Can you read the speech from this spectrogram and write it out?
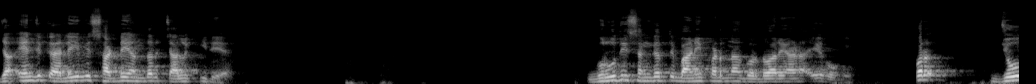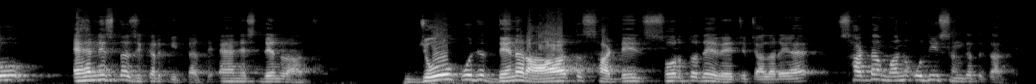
ਜਾਂ ਇੰਜ ਕਹਿ ਲਈ ਵੀ ਸਾਡੇ ਅੰਦਰ ਚੱਲ ਕੀ ਰਿਹਾ ਗੁਰੂ ਦੀ ਸੰਗਤ ਤੇ ਬਾਣੀ ਪੜਨਾ ਗੁਰਦੁਆਰੇ ਆਣਾ ਇਹ ਹੋ ਗਈ। ਪਰ ਜੋ ਅਹਨਿਸ ਦਾ ਜ਼ਿਕਰ ਕੀਤਾ ਤੇ ਅਹਨਿਸ ਦਿਨ ਰਾਤ, ਜੋ ਕੁਝ ਦਿਨ ਰਾਤ ਸਾਡੇ ਸੁਰਤ ਦੇ ਵਿੱਚ ਚੱਲ ਰਿਹਾ ਹੈ, ਸਾਡਾ ਮਨ ਉਹਦੀ ਸੰਗਤ ਕਰ ਰਿਹਾ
